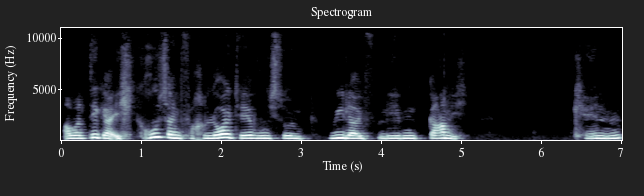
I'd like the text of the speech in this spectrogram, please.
Aber Digga, ich grüße einfach Leute, wo ich so im Real-Life-Leben gar nicht kenne.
